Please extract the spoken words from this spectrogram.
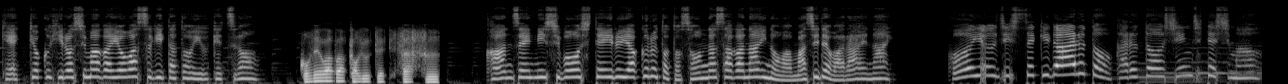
結局広島が弱すぎたという結論。これはバトルテキサス。完全に死亡しているヤクルトとそんな差がないのはマジで笑えない。こういう実績があるとオカルトを信じてしまう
